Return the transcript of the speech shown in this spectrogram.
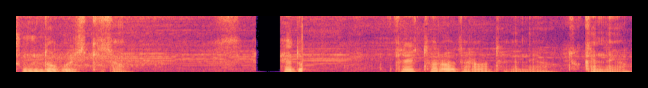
중독을 시키죠. 해도 캐릭터로 들어가도 되겠네요. 좋겠네요.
